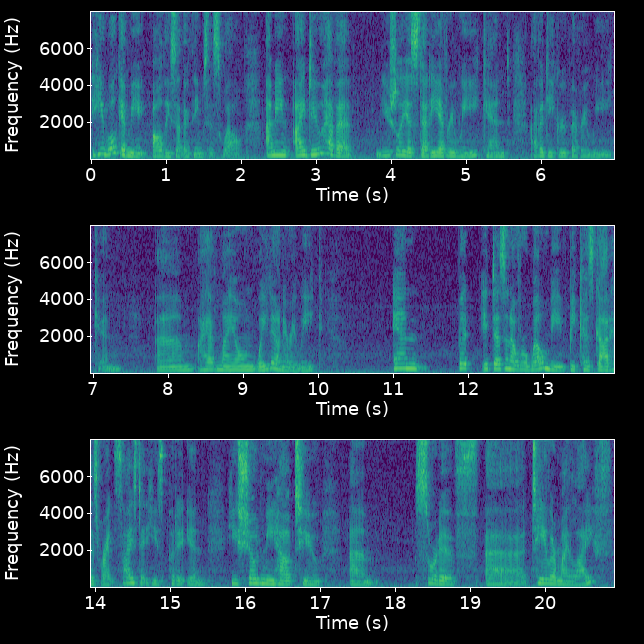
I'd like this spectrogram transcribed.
he will give me all these other things as well. I mean, I do have a usually a study every week, and I have a D group every week, and um, I have my own way down every week, and but it doesn't overwhelm me because God has right sized it. He's put it in. He showed me how to um, sort of uh, tailor my life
